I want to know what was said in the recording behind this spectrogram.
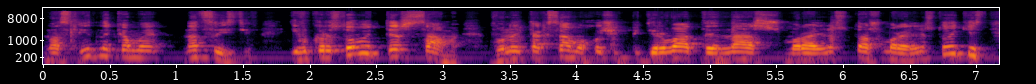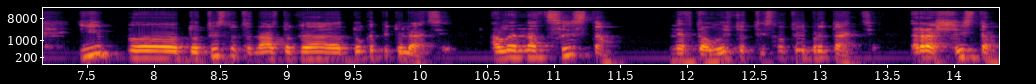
наслідниками нацистів і використовують те ж саме. Вони так само хочуть підірвати наш моральну нашу моральну стойкість і е, дотиснути нас до, до капітуляції. Але нацистам не вдалося дотиснути британців, рашистам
